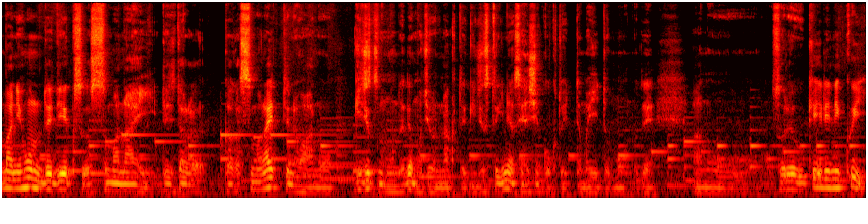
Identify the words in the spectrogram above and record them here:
まあ、日本で DX が進まないデジタル化が進まないっていうのはあの技術の問題でもちろんなくて技術的には先進国と言ってもいいと思うのであのそれを受け入れにくい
